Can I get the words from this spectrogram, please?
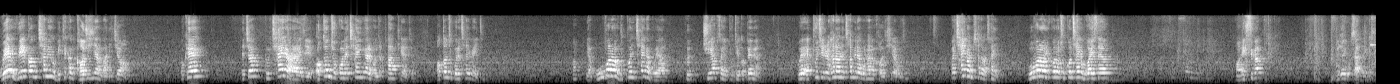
왜 위에 건 참이고 밑에 건 거짓이란 말이죠. 오케이? 됐죠? 그럼 차이를 알아야지. 어떤 조건의 차이인가를 먼저 파악해야죠. 어떤 조건의 차이가 있지? 어? 야, 5번하고 6번의 차이가 뭐야? 그 G 합성 F 뒤에 거 빼면. 왜 FG를 하나는 참이라고 하나는 거짓이라고 그러지? 빨리 차이만 찾아봐, 차이. 5번하고 6번하고 조건 차이가 뭐가 있어요? 어, X가? 굉장히 목사 안 되겠어.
